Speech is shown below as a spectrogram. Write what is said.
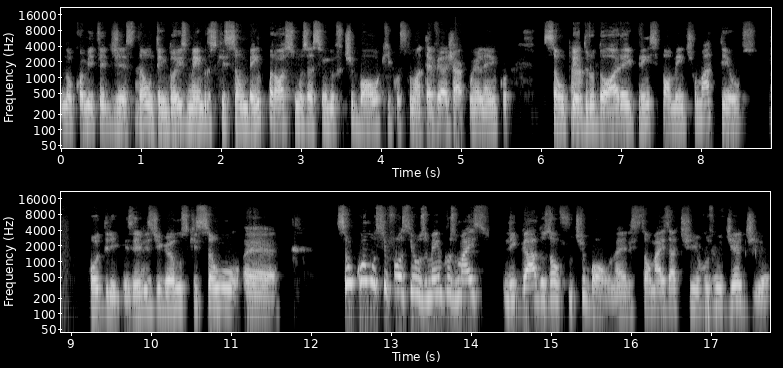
No comitê de gestão ah. tem dois membros que são bem próximos assim do futebol, que costumam até viajar com o elenco, são o tá. Pedro Dória e principalmente o Matheus Rodrigues. Eles, digamos que são é, são como se fossem os membros mais ligados ao futebol, né? Eles são mais ativos no dia a dia.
